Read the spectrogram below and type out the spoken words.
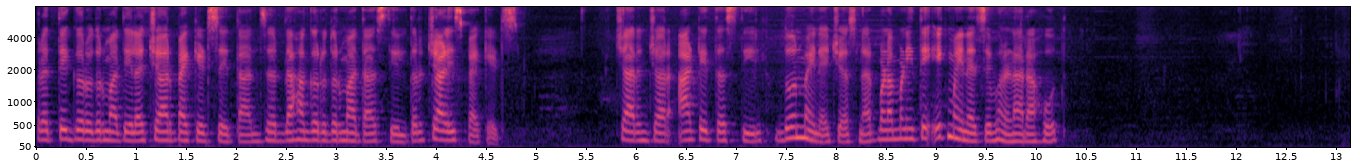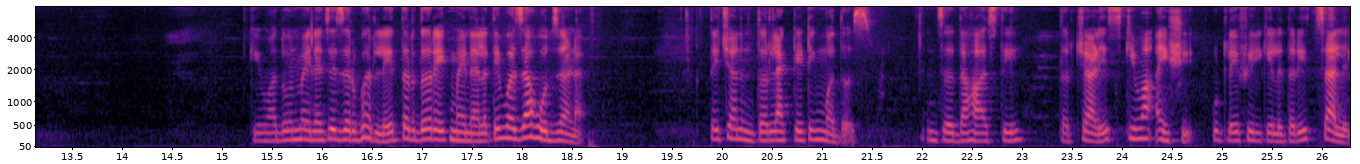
प्रत्येक गरोदर मातेला चार पॅकेट्स येतात. जर दहा गरोदर माता असतील तर चाळीस पॅकेट्स. चार चार आठ येत असतील दोन महिन्याचे असणार. पण आपण इथे एक महिन्याचे भरणार आहोत. किंवा दोन महिन्याचे जर भरले तर दर एक महिन्याला ते वजा होत जाणार. त्याच्यानंतर लॅक्टेटिंग मदर्स जर दहा असतील तर चाळीस किंवा ऐंशी कुठले फील केलं तरी चालेल.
